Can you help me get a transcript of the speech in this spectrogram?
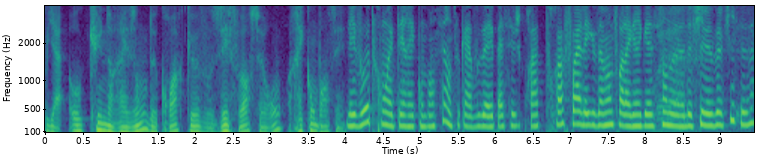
il n'y a aucune raison de croire que vos efforts seront récompensés. Les vôtres ont été récompensés. En tout cas, vous avez passé, je crois, trois fois l'examen pour l'agrégation de, de philosophie, c'est ça?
